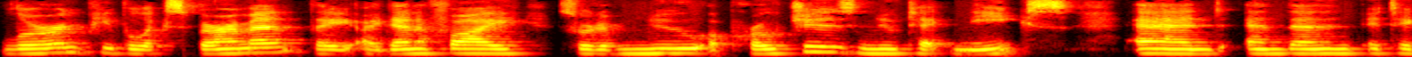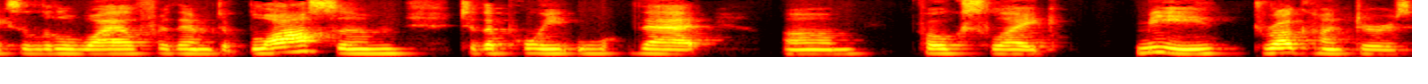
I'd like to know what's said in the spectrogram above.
learn, people experiment, they identify sort of new approaches, new techniques, and and then it takes a little while for them to blossom to the point that um, folks like me, drug hunters,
